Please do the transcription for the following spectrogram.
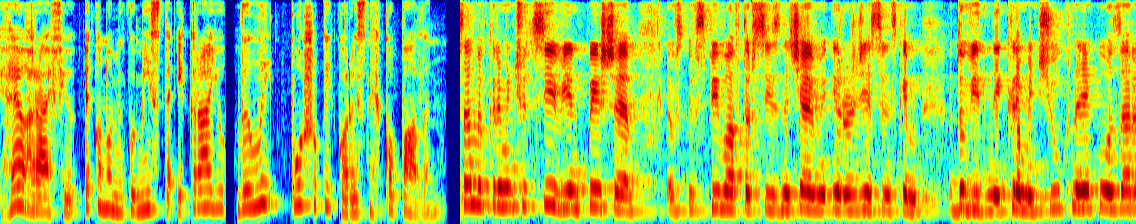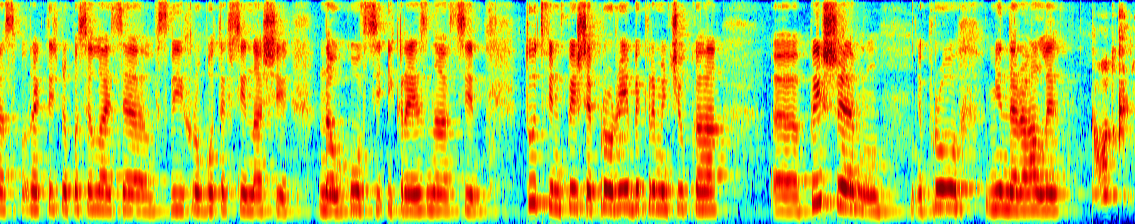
географію, економіку міста і краю, вели пошуки корисних копалин. Саме в Кременчуці він пише в співавторстві з Нечаєм і Рождественським довідник Кременчук, на якого зараз практично посилаються в своїх роботах всі наші науковці і краєзнавці. Тут він пише про риби Кременчука, е, пише про мінерали. Вот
